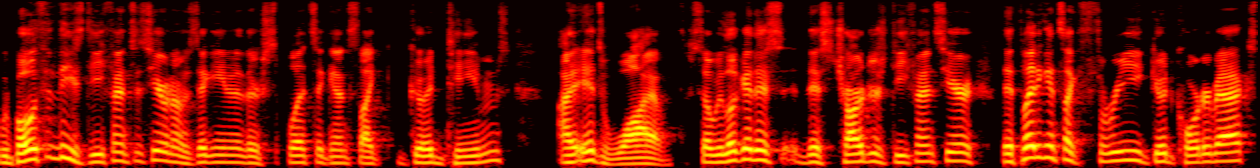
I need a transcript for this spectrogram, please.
with both of these defenses here, when I was digging into their splits against like good teams, I, it's wild. So we look at this this Chargers defense here. They played against like three good quarterbacks.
